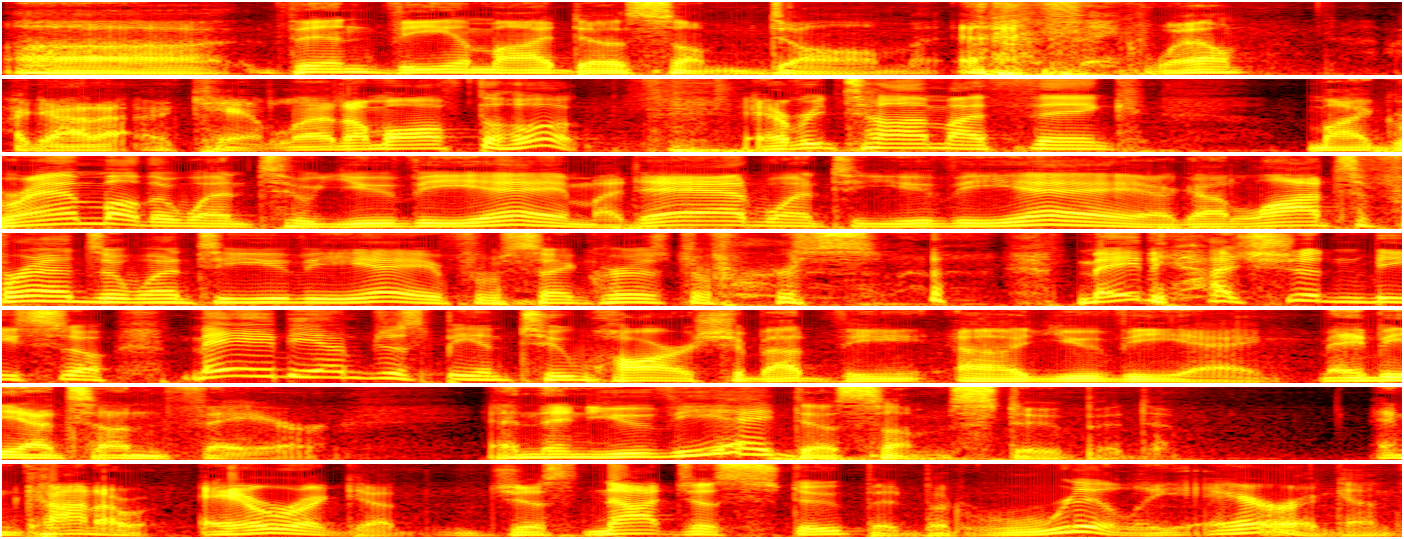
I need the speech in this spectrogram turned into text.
Uh, then VMI does something dumb, and I think, well, I got I can't let them off the hook. Every time I think my grandmother went to UVA, my dad went to UVA, I got lots of friends that went to UVA from St. Christopher's. maybe I shouldn't be so. Maybe I'm just being too harsh about uh, UVA. Maybe that's unfair. And then UVA does something stupid and kind of arrogant, just not just stupid, but really arrogant.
